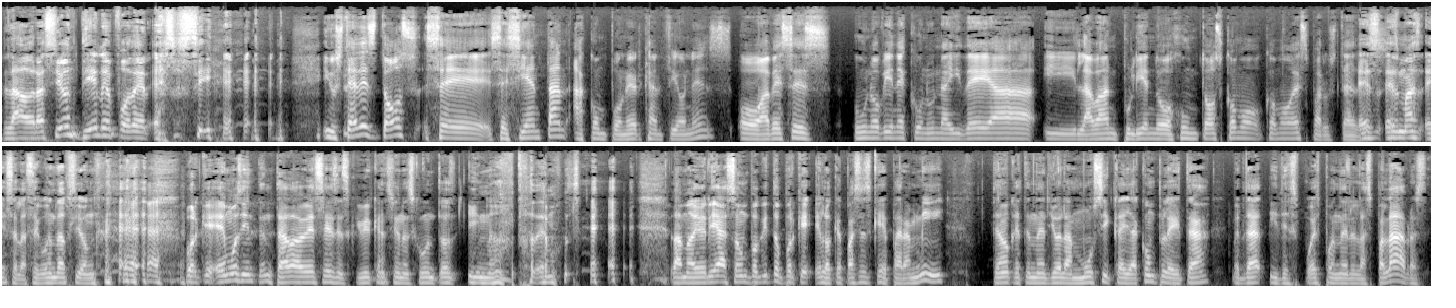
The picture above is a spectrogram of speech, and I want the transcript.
la oración tiene poder, eso sí. ¿Y ustedes dos se, se sientan a componer canciones? ¿O a veces uno viene con una idea y la van puliendo juntos? ¿Cómo, cómo es para ustedes? Es, es más, esa la segunda opción. Porque hemos intentado a veces escribir canciones juntos y no podemos. la mayoría son un poquito porque lo que pasa es que para mí tengo que tener yo la música ya completa, ¿verdad? Y después ponerle las palabras.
